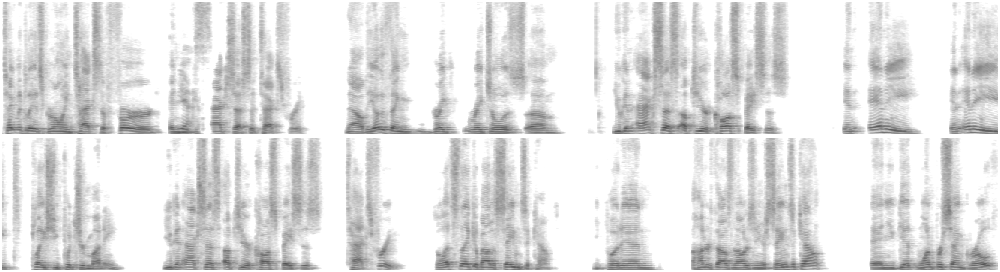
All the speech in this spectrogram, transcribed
technically it's growing tax deferred and you Yes. can access it tax free. Now, the other thing, great Rachel, is um, you can access up to your cost basis in any in any place you put your money. You can access up to your cost basis tax free. So let's think about a savings account. You put in hundred thousand dollars in your savings account, and you get one percent growth.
